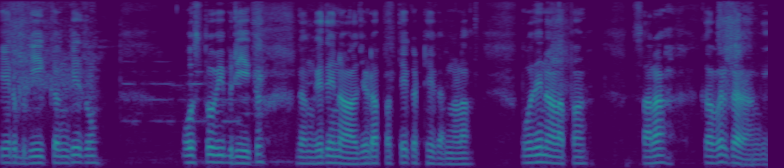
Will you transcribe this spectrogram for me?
ਫਿਰ ਬਰੀਕ ਕੰਘੇ ਤੋਂ, ਉਸ ਤੋਂ ਵੀ ਬਰੀਕ ਗੰਗੇ ਦੇ ਨਾਲ ਜਿਹੜਾ ਪੱਤੇ ਇਕੱਠੇ ਕਰਨ ਵਾਲਾ, ਉਹਦੇ ਨਾਲ ਆਪਾਂ ਸਾਰਾ ਕਵਰ ਕਰਾਂਗੇ।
